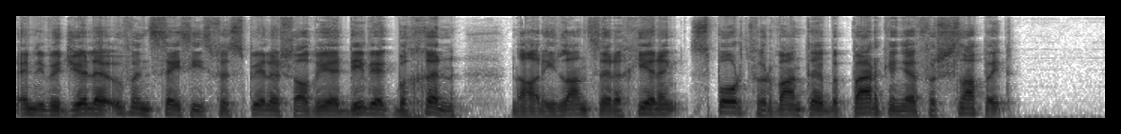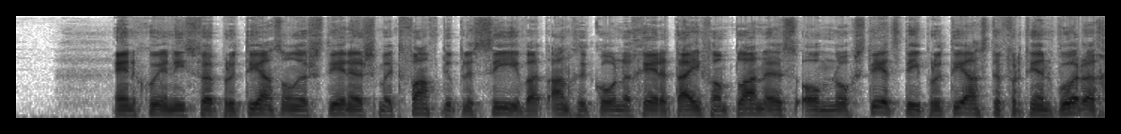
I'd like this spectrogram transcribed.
Individuele oefensessies vir spelers sal weer die week begin na die land se regering sportverwante beperkings verslap het. En goeie nuus vir Proteas ondersteuners met Faf Du Plessis wat aangekondig het dat hy van plan is om nog steeds die Proteas te verteenwoordig.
